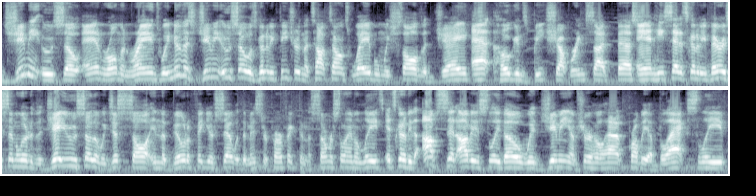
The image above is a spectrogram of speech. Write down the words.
Jimmy Uso, and Roman Reigns. We knew this Jimmy Uso was going to be featured in the Top Talents Wave when we saw the Jey at Hogan's Beach Shop Ringside Fest, and he said it's going to be very similar to the Jey Uso that we just saw in the Build-A-Figure set with the Mr. Perfect and the SummerSlam Elites. It's going to be the opposite, obviously, though, with Jimmy. I'm sure he'll have probably a black sleeve.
